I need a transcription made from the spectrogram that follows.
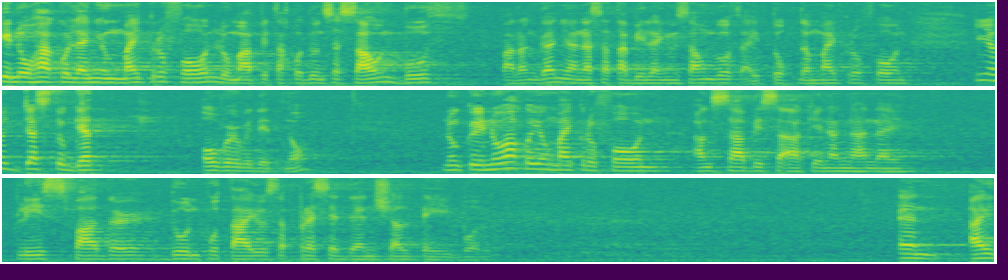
kinuha ko lang yung microphone, lumapit ako dun sa sound booth, parang ganyan, nasa tabi lang yung sound booth, I took the microphone, you know, just to get over with it, no? Nung kinuha ko yung microphone, ang sabi sa akin ng nanay, Please, Father, doon po tayo sa presidential table. And I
